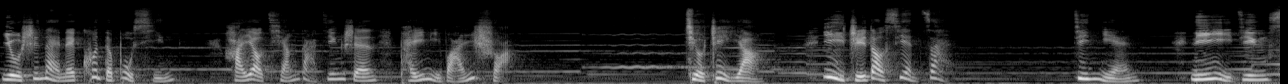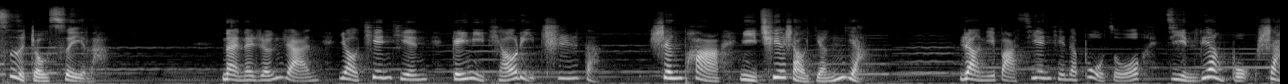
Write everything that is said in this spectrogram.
有时奶奶困得不行，还要强打精神陪你玩耍。就这样，一直到现在。今年，你已经四周岁了，奶奶仍然要天天给你调理吃的，生怕你缺少营养，让你把先天的不足尽量补上。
